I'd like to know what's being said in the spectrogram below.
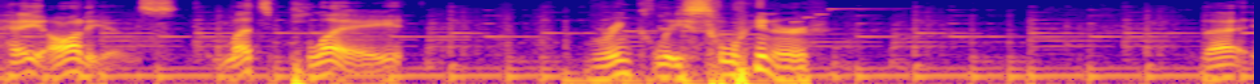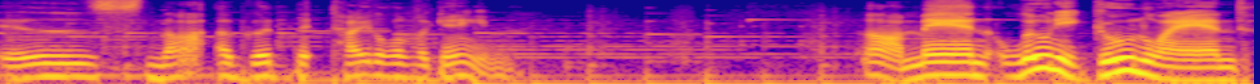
Hey, audience, let's play Wrinkly Swinner. That is not a good title of a game. Oh man, Looney Goonland.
